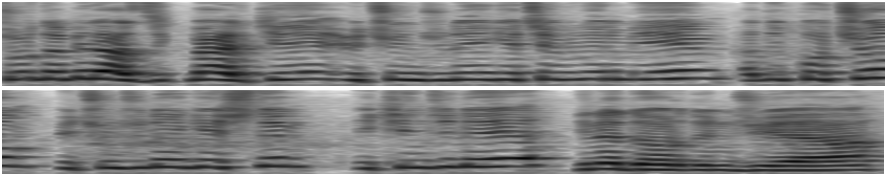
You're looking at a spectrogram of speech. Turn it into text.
Şurada birazcık belki üçüncülüğe geçebilir miyim? Hadi koçum. Üçüncülüğe geçtim. İkinciliğe yine dördüncü ya.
